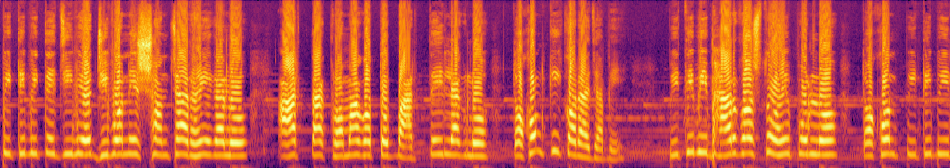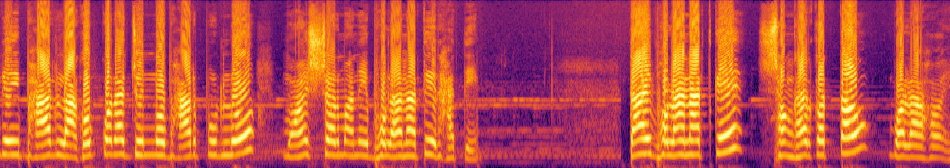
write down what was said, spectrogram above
পৃথিবীতে জীবে, জীবনের সঞ্চার হয়ে গেল আর তা ক্রমাগত বাড়তেই লাগল, তখন কি করা যাবে? পৃথিবী ভারগ্রস্ত হয়ে পড়ল, তখন পৃথিবীর এই ভার লাঘব করার জন্য ভার পড়ল মহেশ্বর মানে ভোলানাথের হাতে। তাই ভোলানাথকে সংহারকর্তাও বলা হয়।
